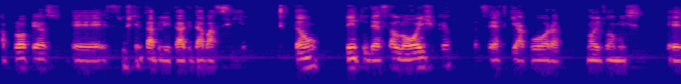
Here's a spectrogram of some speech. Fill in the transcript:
a própria é, sustentabilidade da bacia. Então, dentro dessa lógica, tá certo que agora nós vamos é,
